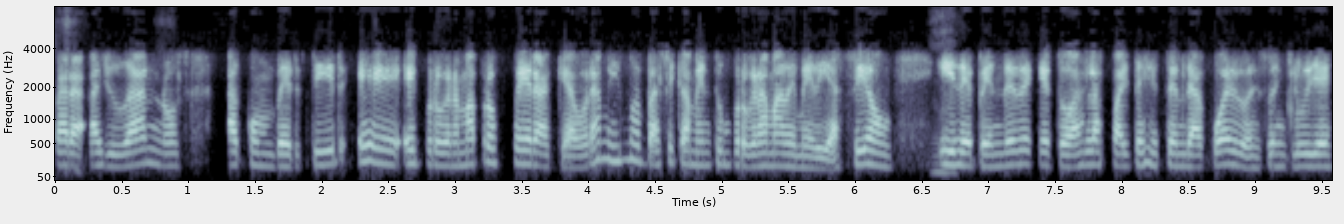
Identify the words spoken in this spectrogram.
para ayudarnos a convertir eh, el programa Prospera, que ahora mismo es básicamente un programa de mediación y depende de que todas las partes estén de acuerdo. Eso incluye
